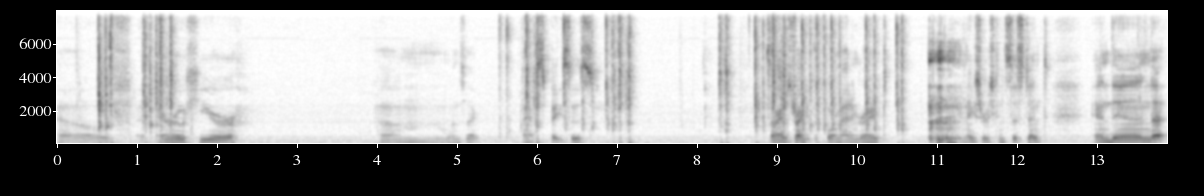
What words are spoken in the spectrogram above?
have an arrow here. Um, one sec. I have spaces. Sorry, I'm just trying to get the formatting right. Make sure it's consistent. And then that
